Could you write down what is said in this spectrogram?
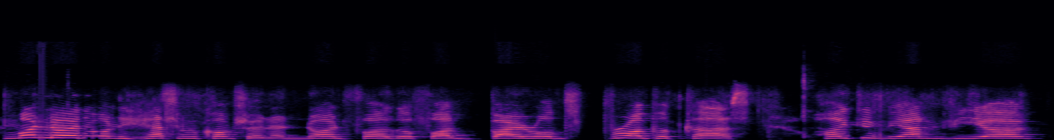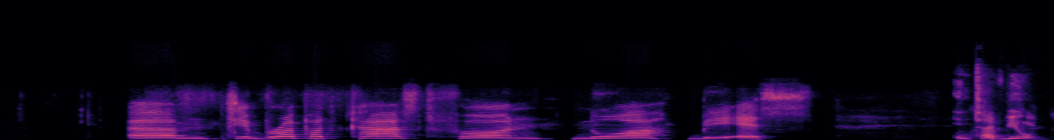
Moin Leute und herzlich willkommen zu einer neuen Folge von Byrons Brawl Podcast. Heute werden wir ähm, den Brawl Podcast von Noah BS Interviewen.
